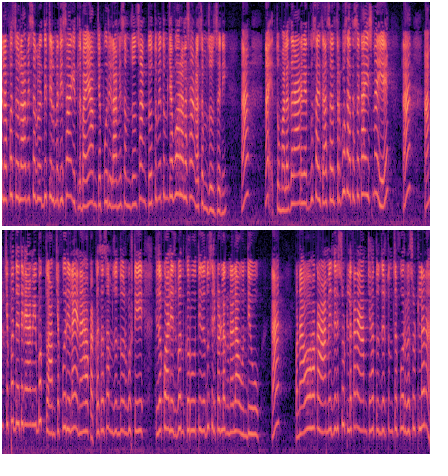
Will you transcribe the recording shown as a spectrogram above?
पोरीला फसवलं आम्ही सगळं डिटेल मध्ये सांगितलं बाई आमच्या पोरीला आम्ही समजून सांगतो तुम्ही तुमच्या पोराला सांगा समजून सनी. हा? नाही तुम्हाला जर आडव्यात घुसायचं असेल तर घुसा तसं काहीच नाहीये. हा? आमच्या पद्धतीने आम्ही बघतो आमच्या पोरीला आहे ना हो का कसं समजून दोन गोष्टी तिचं कॉलेज बंद करू तिचं दुसरीकडे लग्न लावून देऊ. हा? पण अहो हो का आम्ही जरी सुटलं का नाही आमच्या हातून जर तुमचं पोरग सुटलं ना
